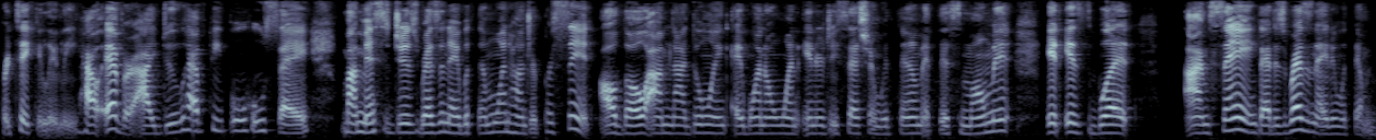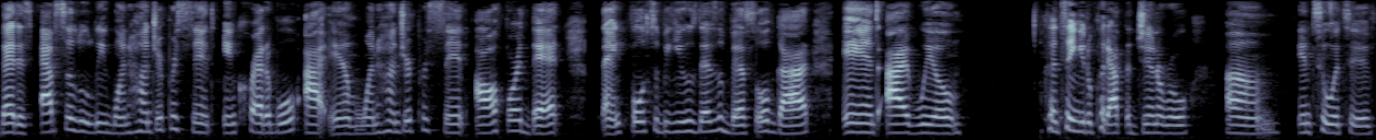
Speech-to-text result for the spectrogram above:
particularly. However, I do have people who say my messages resonate with them 100%. Although I'm not doing a one-on-one energy session with them at this moment, it is what I'm saying that is resonating with them. That is absolutely 100% incredible. I am 100% all for that. Thankful to be used as a vessel of God. And I will continue to put out the general um, intuitive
